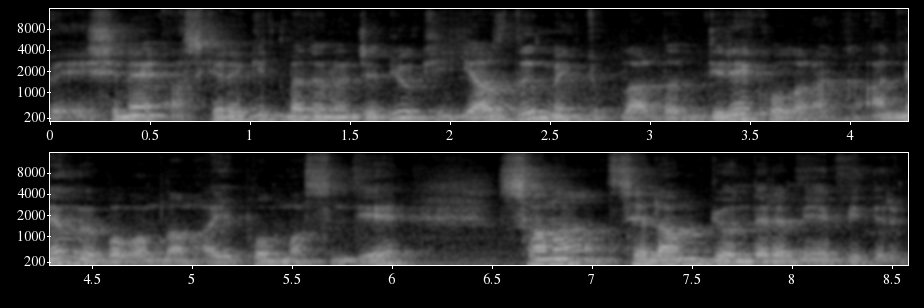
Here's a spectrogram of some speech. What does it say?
ve eşine askere gitmeden önce diyor ki yazdığım mektuplarda direkt olarak annem ve babamdan ayıp olmasın diye sana selam gönderemeyebilirim.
